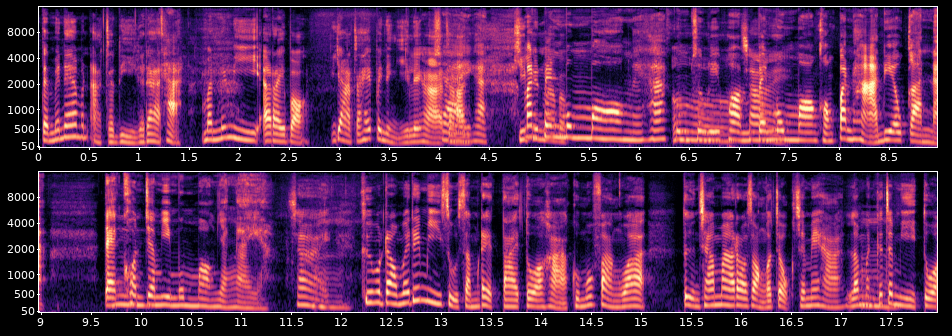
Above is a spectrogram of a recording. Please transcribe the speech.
แต่ไม่แน่มันอาจจะดีก็ได้ค่ะมันไม่มีอะไรบอกอยากจะให้เป็นอย่างนี้เลยค่ะอาจาใช่รย์ค่ะคิดมันขึ้นมาเป็นแบบมุมมองไงคะคุณเออสุริพรใช่เป็นมุมมองของปัญหาเดียวกันน่ะ แต่อืมคนจะมีมุมมองยังไงอะ ใช่อืมคือเราไม่ได้มีสูตรสำเร็จตายตัวค่ะ คุณผู้ฟังว่า ตื่นเช้ามาเราส่องกระจกใช่ไหมคะ แล้วมันก็จะมีตัว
